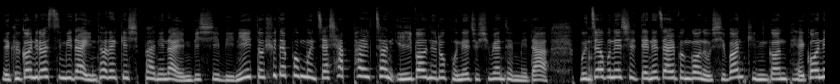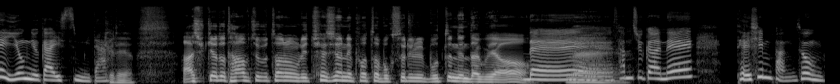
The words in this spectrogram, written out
네, 그건 이렇습니다. 인터넷 게시판이나 MBC 미니 또 휴대폰 문자 샵 8001번으로 보내주시면 됩니다. 문자 보내실 때는 짧은 건 50원, 긴 건 100원의 이용료가 있습니다. 그래요. 아쉽게도 다음 주부터는 우리 최수연 리포터 목소리를 못 듣는다고요. 네, 3주간의 대신 방송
